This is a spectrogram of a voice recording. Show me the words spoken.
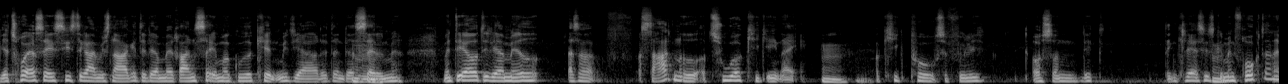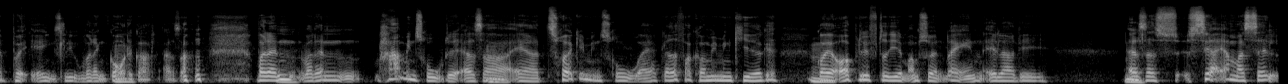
Jeg tror, jeg sagde sidste gang, vi snakkede det der med, rensag mig Gud og kend mit hjerte, den der mm. salme. Men det er jo det der med, altså, at starte med at ture og kigge ind af. Mm. Og kigge på selvfølgelig også sådan lidt den klassiske, mm. men frugterne på ens liv, hvordan går mm. det godt? Altså, hvordan, mm. hvordan har min tro det? Altså, mm. er jeg tryg i min tro? Er jeg glad for at komme i min kirke? Mm. Går jeg opløftet hjem om søndagen? Eller er det... Mm. Altså, ser jeg mig selv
